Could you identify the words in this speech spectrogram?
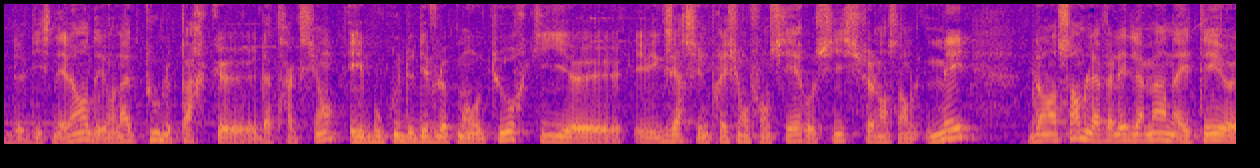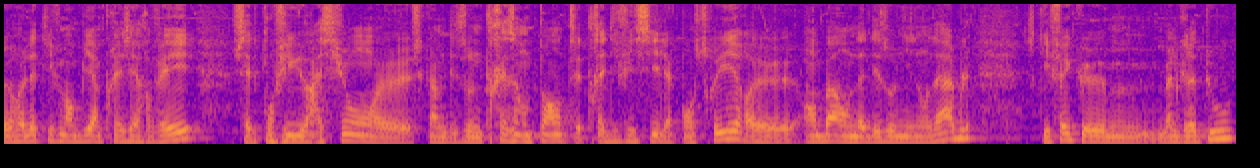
Disneyland et on a tout le parc d'attractions et beaucoup de développement autour qui exerce une pression foncière aussi sur l'ensemble. Mais Dans l'ensemble, la vallée de la Marne a été relativement bien préservée. Cette configuration, c'est quand même des zones très en pente, c'est très difficile à construire. En bas, on a des zones inondables. Ce qui fait que malgré tout,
